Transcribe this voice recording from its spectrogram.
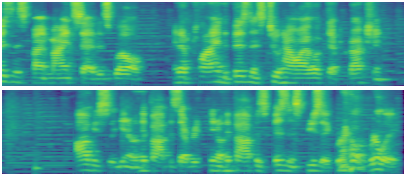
business my mindset as well and applying the business to how I looked at production obviously, you know, hip hop is every, you know, hip hop is business music, really.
